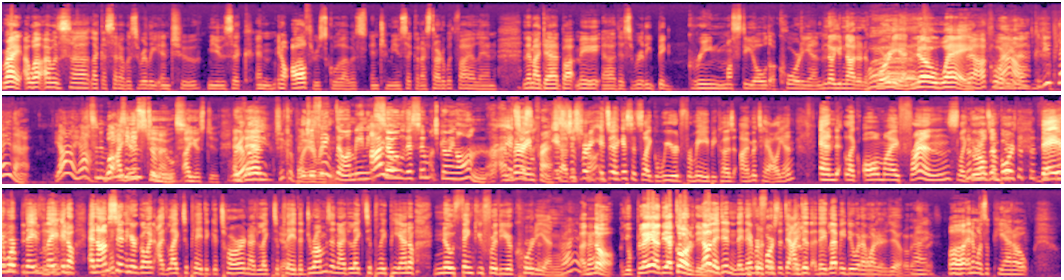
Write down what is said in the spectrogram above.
Right. uh, Well, I was, uh, like I said, I was really into music, and you know, all through school, I was into music, and I started with violin, and then my dad bought me uh, this really big green, musty old accordion. no, you're not an accordion. No way. Yeah, accordion. Wow. Can you play that? Yeah, yeah. That's an well, I amazing used instrument. to. I used to. Really? And then She could play Don't you everything. think though? I mean, it's I so there's so much going on. I- I'm It's very just- impressed. It's Gotta just very. strong. It's. I guess it's like weird for me because I'm Italian, and like all my friends, like girls and boys, they were they lay, you know, and I'm sitting here going, I'd like to play the guitar and I'd like to play the drums and I'd like to play piano. No, thank you for the accordion. right, Uh, right. no, you play at the accordion. No, they didn't. They never forced it down. I did. They let me do what I wanted to do. Oh, that's Right. nice. Well, and it was a piano.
